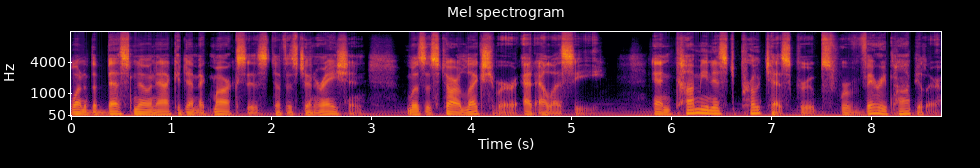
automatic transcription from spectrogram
one of the best known academic Marxists of his generation, was a star lecturer at LSE, and communist protest groups were very popular.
